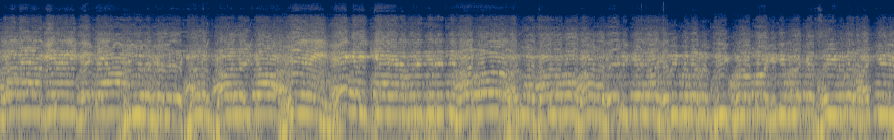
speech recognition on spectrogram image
உலகமெல்லாம் வீரர்களின் வேட்டையா வீரர்களே களம் காலைக்கா வீரரை வேங்கைக்கா என முடித்திருந்து பார்ப்போம் வர்ண காலமா வான வேடிக்கையா எரிந்து வரும் தீ குளமா இடி விளக்க செய்வது அக்கிலி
